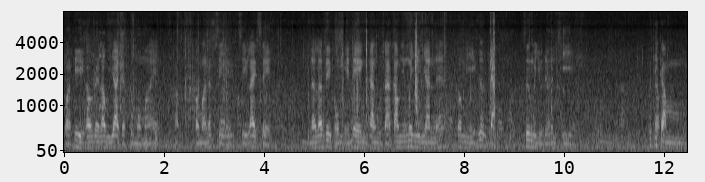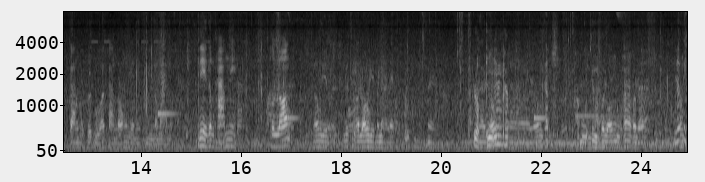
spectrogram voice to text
กว่าที่เขาได้รับอนุญาตจากกรมป่าไม้ครับประมาณสักสี่สี่ไร่เศษแล้วแล้วที่ผมเห็นเองทางอุตสาหกรรมยังไม่ยืนยันนะก็มีเครื่องจักรซึ่งมาอยู่ในบัญชี พฤติกรรมการบุกรุกหรือว่าการร้องเรียนนี่มีมานานไหมนี่ต้องถามนี่ คนร้อง ร้องเรียนรู้สึกว่าร้องเรียนมานานแล้วหลบทีได้ไหมครับร้องครับหมู่สี่ก็ร้องหมู่ห้าก็ร้องแล้วปิด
